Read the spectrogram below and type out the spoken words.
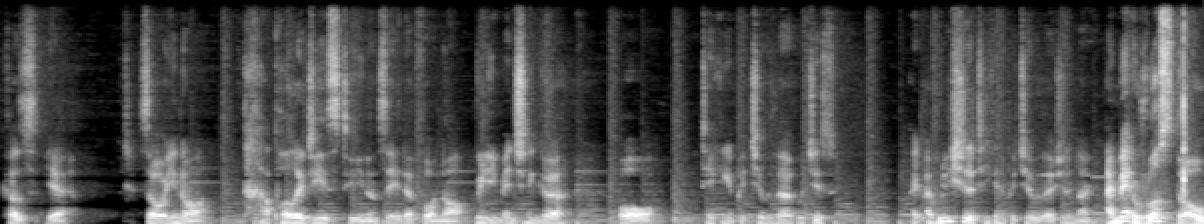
Because yeah. So you know apologies to you know Seda for not really mentioning her or taking a picture with her which is I, really should have taken a picture with her, shouldn't I? I met Russ though,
